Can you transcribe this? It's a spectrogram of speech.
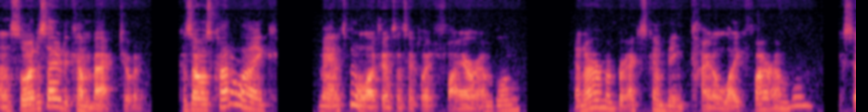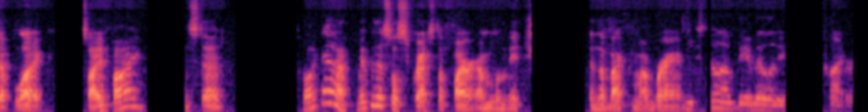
And so I decided to come back to it because I was kind of like, man, it's been a long time since I played Fire Emblem, and I remember XCOM being kind of like Fire Emblem, except like sci-fi instead. So like, yeah, maybe this will scratch the Fire Emblem itch in the back of my brain. You still have the ability to fire.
